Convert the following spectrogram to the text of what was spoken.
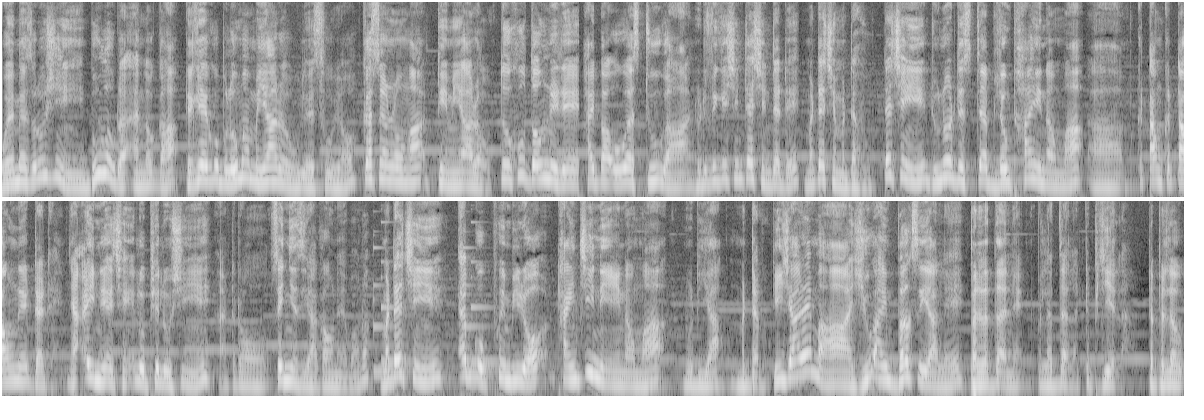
ဝယ်မယ်ဆိုလို့ရှိရင် boot loader unlock ကတကယ်ကိုဘလို့မှမရတော့ဘူးလေဆိုရော custom ROM ကတင်မရတော့ဘူးသူခုသုံးနေတဲ့ Hyper OS 2က notification တက်ရှင်တက်တယ်မတက်ချင်မတက်ဘူးတက်ချင်ရင် do not disturb လောက်ထားရင်တော့မှအာကတောင်ကတောင်နဲ့တက်တယ်ညာအဲ့နေအချိန်အဲ့လိုဖြစ်လို့ရှိရင်အာတော်တော်စိတ်ညစ်စရာကောင်းတယ်ပေါ့နော်မတက်ချင်ရင် app ကိုဖွင့်ပြီးတော့ထိုင်ကြည့်နေရင်တော့မှ nodi ကမတက်ဘူးဒီကြားထဲမှာ UI bugs တွေကလည်းဘလသက်နဲ့ဘလသက်လားတပြစ်လားတပလုတ်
